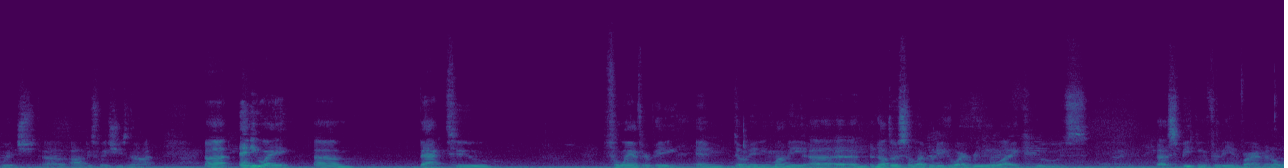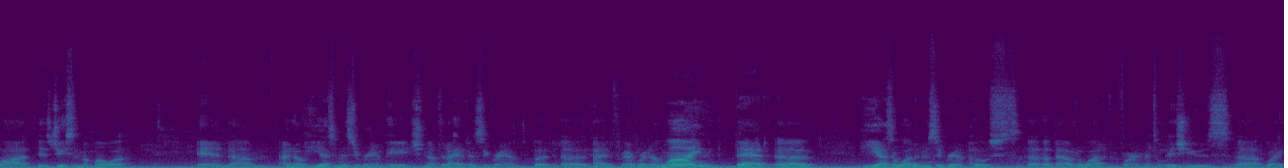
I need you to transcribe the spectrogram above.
which uh, obviously she's not. Uh, anyway, um, back to philanthropy and donating money. Uh, another celebrity who I really like, who's uh, speaking for the environment a lot, is Jason Momoa. And um, I know he has an Instagram page. Not that I have Instagram, but uh, I've, I've read online that he has a lot of Instagram posts uh, about a lot of environmental issues, uh, like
